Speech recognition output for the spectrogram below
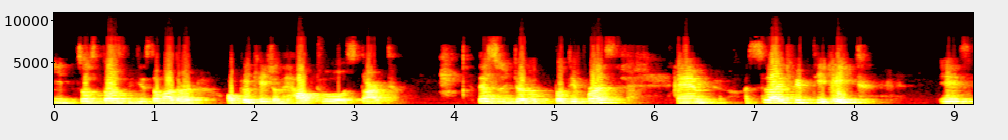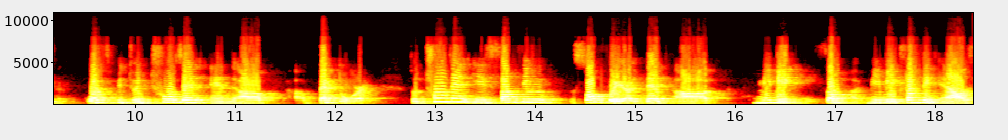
it just does need some other application help to start. That's in general the difference. And slide 58 is what's between Trojan and uh, uh, backdoor. So Trojan is something software that uh, mimic some mimic something else.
